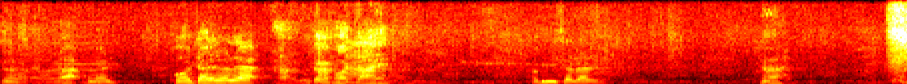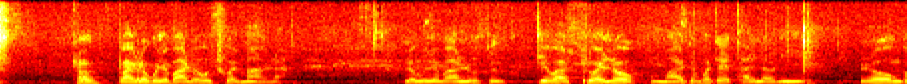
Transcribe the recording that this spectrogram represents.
เออเอาละเออพอใจแล้วแหละหลวงตาพอใจก็มีซะแล้วนะถ้าไปโรงพยาบาลโอ้ช่วยมากนะโรงพยาบาลรู้สึกที่ว่าช่วยโลกหมายถึงประเทศไทยเรานี้ โรงพ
